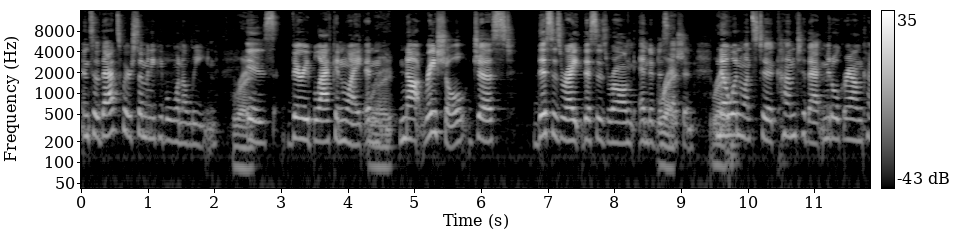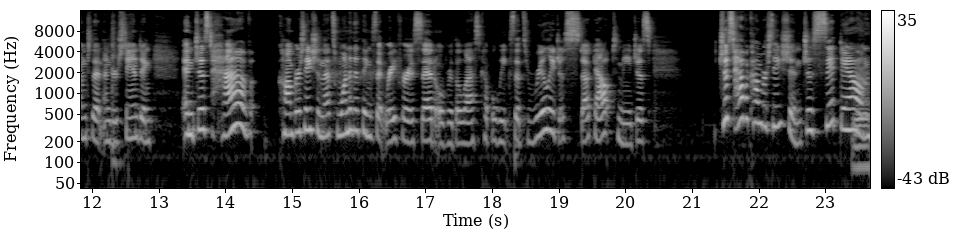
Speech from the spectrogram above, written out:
And so that's where so many people want to lean. Right. Is very black and white and Right. not racial. Just this is right, this is wrong. End of Right. discussion. Right. No one wants to come to that middle ground, come to that understanding, and just have conversation. That's one of the things that Rafer has said over the last couple weeks that's really just stuck out to me. Just just have a conversation. Just sit down Yeah.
